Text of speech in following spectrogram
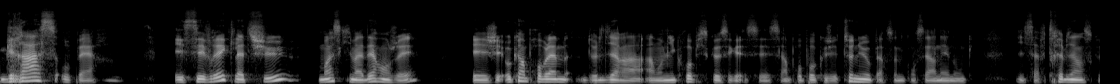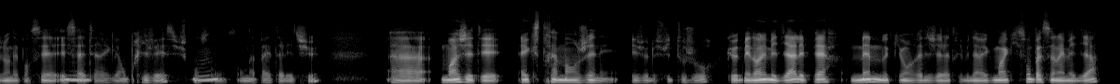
grâce aux pères. Et c'est vrai que là-dessus, moi, ce qui m'a dérangé, et j'ai aucun problème de le dire à, mon micro, puisque c'est un propos que j'ai tenu aux personnes concernées, donc ils savent très bien ce que j'en ai pensé, et ça a mmh. été réglé en privé, si je pense mmh. qu'on n'a pas étalé dessus. Euh, moi, j'étais extrêmement gêné, et je le suis toujours, que mais dans les médias, les pères, même qui ont rédigé la tribune avec moi, qui sont passés dans les médias,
